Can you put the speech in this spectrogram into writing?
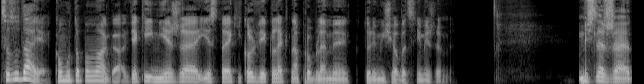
co to daje? Komu to pomaga? W jakiej mierze jest to jakikolwiek lek na problemy, którymi się obecnie mierzymy? Myślę, że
